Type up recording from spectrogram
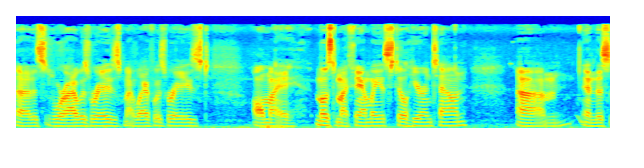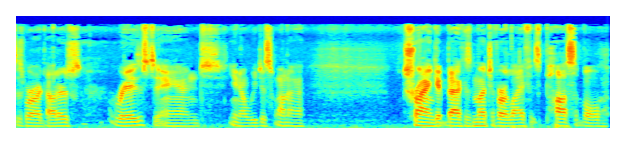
Uh, this is where I was raised. My wife was raised. All my most of my family is still here in town, um, and this is where our daughters raised. And you know, we just want to try and get back as much of our life as possible.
